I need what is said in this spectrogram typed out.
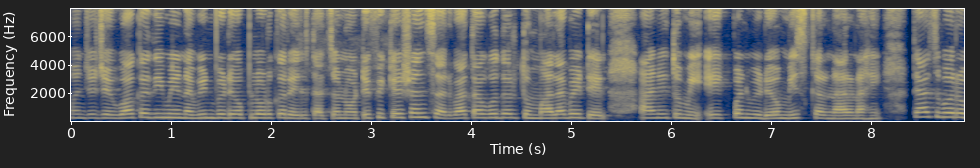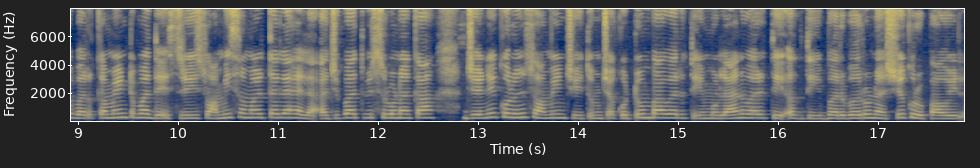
म्हणजे जेव्हा कधी मी नवीन व्हिडिओ अपलोड करेल त्याचं नोटिफिकेशन सर्वात अगोदर तुम्हाला भेटेल आणि तुम्ही एक पण व्हिडिओ मिस करणार नाही. त्याचबरोबर कमेंटमध्ये श्री स्वामी समर्थ लिहायला अजिबात विसरू नका. जेणेकरून स्वामींची तुमच्या कुटुंबावरती मुलांवरती अगदी भरभरून अशी कृपा होईल.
